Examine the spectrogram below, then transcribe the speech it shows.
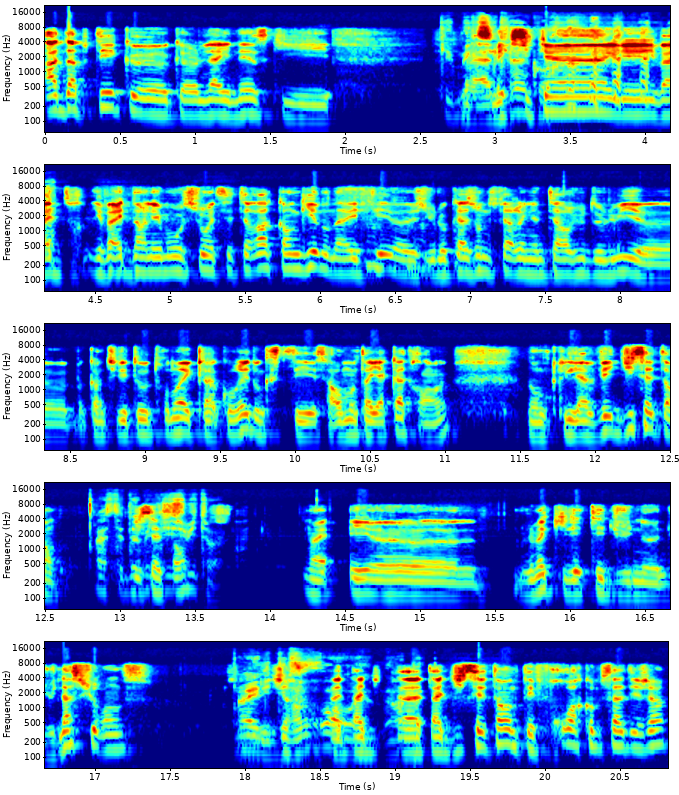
adapté que, que Lainez qui qui est bah, mexicain, il, est- il va être, il va être dans l'émotion, etc. Kangin, on avait fait, euh, j'ai eu l'occasion de faire une interview de lui euh, quand il était au tournoi avec la Corée, donc c'était, ça remonte à il y a 4 ans. hein. Donc il avait 17 ans. Ah, c'était 17 ans. 2018. ouais. Ouais. Et euh, le mec, il était d'une, d'une assurance. Ouais, dire, froid, t'as- ouais. t'as- T'as 17 ans, t'es froid comme ça déjà.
